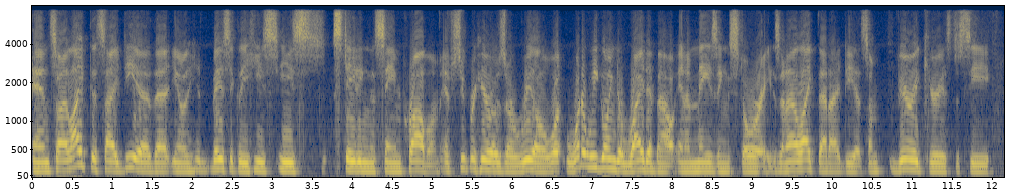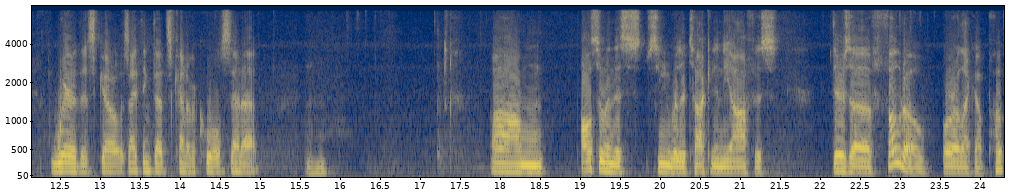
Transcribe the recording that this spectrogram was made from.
And so I like this idea that you know he, basically he's he's stating the same problem. If superheroes are real, what what are we going to write about in amazing stories? And I like that idea. So I'm very curious to see where this goes. I think that's kind of a cool setup. Um, also in this scene where they're talking in the office, there's a photo or like a pu-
